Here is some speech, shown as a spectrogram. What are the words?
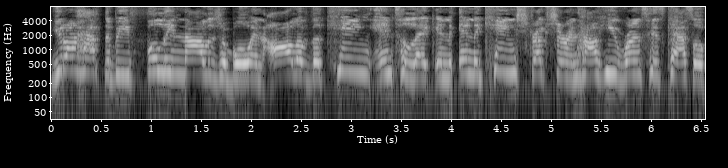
You don't have to be fully knowledgeable in all of the king intellect in, in the king structure and how he runs his castle.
